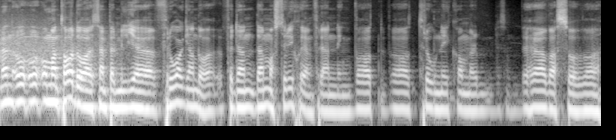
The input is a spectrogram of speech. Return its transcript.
Men och, och, om man tar då exempel miljöfrågan då, för den, där måste det ju ske en förändring. Vad, vad tror ni kommer liksom behövas och vad?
